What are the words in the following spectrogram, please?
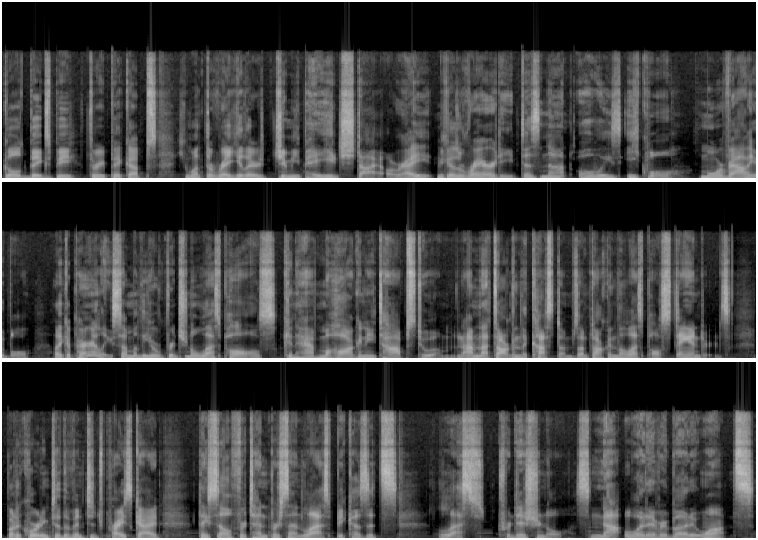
Gold Bigsby, three pickups, you want the regular Jimmy Page style, right? Because rarity does not always equal more valuable. Like apparently some of the original Les Pauls can have mahogany tops to them. And I'm not talking the customs, I'm talking the Les Paul standards. But according to the vintage price guide, they sell for 10% less because it's less traditional. It's not what everybody wants.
